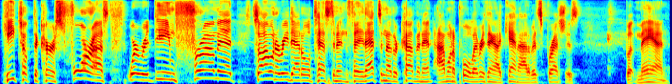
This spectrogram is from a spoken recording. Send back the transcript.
he took the curse for us. We're redeemed from it. So I want to read that Old Testament and say, that's another covenant. I want to pull everything I can out of it. It's precious. But man,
